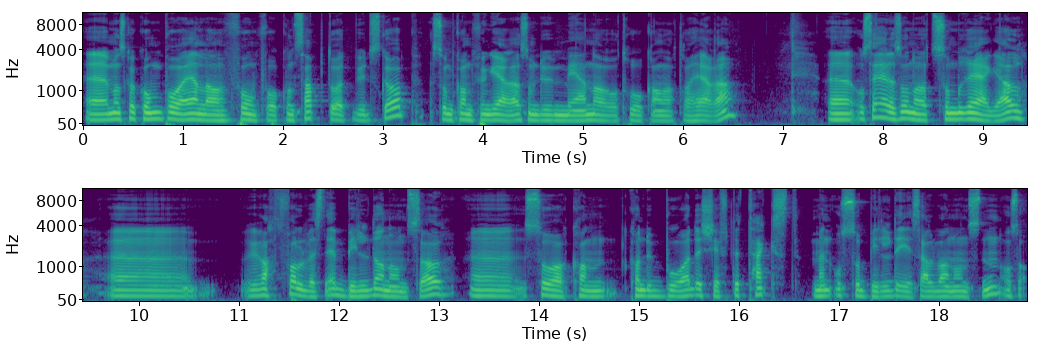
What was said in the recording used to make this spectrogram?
Man skal komme på en eller annen form for konsept og et budskap som kan fungere, som du mener og tror kan attrahere. Og så er det sånn at som regel, i hvert fall hvis det er bildeannonser, eh, så kan, kan du både skifte tekst, men også bilde i selve annonsen, og så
